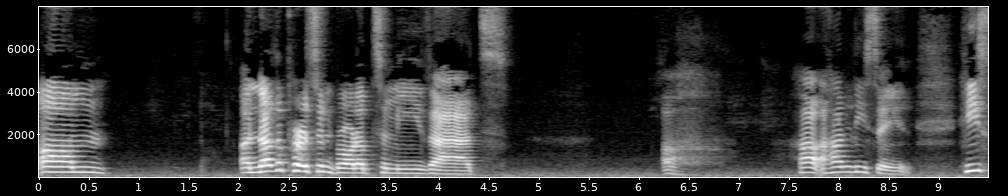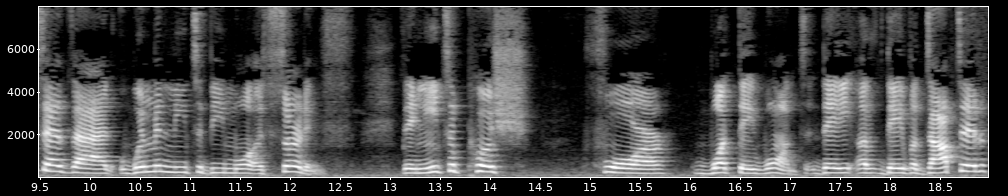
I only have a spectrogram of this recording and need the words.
Um another person brought up to me that uh, how how did he say it? He said that women need to be more assertive. They need to push for what they want. They uh, they've adopted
